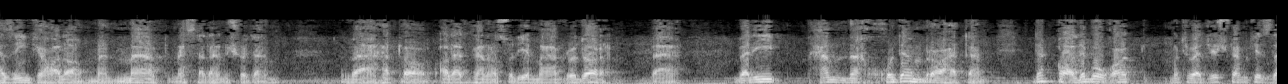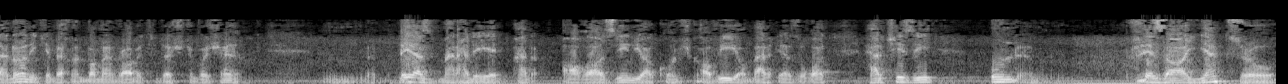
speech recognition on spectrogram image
از اینکه حالا من مرد مثلا شدم و حتی حالت تناسلی مرد رو دارم و ولی هم نه خودم راحتم نه قالب اوقات متوجه شدم که زنانی که بخوان با من رابطه داشته باشن غیر از مرحله آغازین یا کنجکاوی یا برخی از اوقات هر چیزی اون رضایت رو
